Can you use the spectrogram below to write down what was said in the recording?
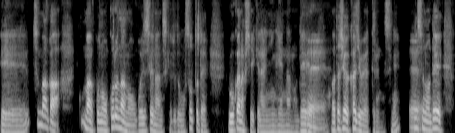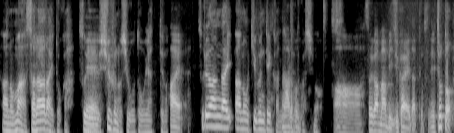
えー妻が、まあ、このコロナのご時世なんですけれども、外で動かなくちゃいけない人間なので、え私が家事をやってるんですね。えええですので、あの、まあ、皿洗いとか、そういええう主婦の仕事をやってます。はい。それが案外、あの、気分転換になるほどかします。ああ、それがまあ短い間ってことですね。ちょっと、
